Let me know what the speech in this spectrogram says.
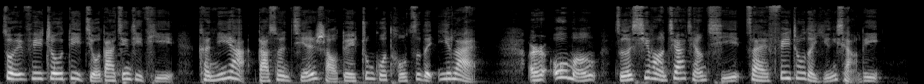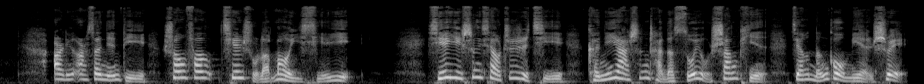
作为非洲第九大经济体，肯尼亚打算减少对中国投资的依赖，而欧盟则希望加强其在非洲的影响力。二零二三年底，双方签署了贸易协议。协议生效之日起，肯尼亚生产的所有商品将能够免税、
